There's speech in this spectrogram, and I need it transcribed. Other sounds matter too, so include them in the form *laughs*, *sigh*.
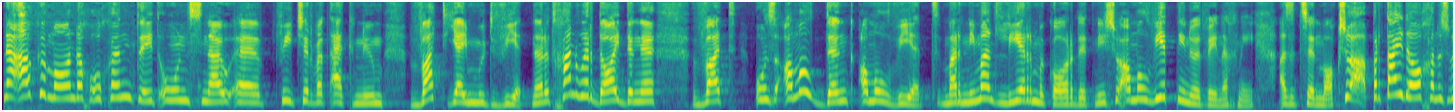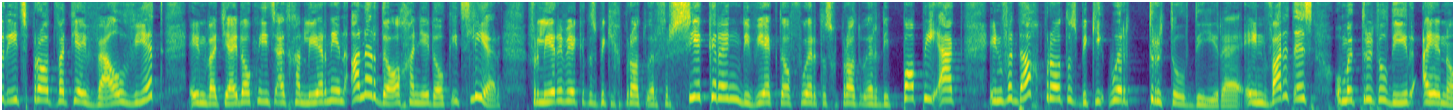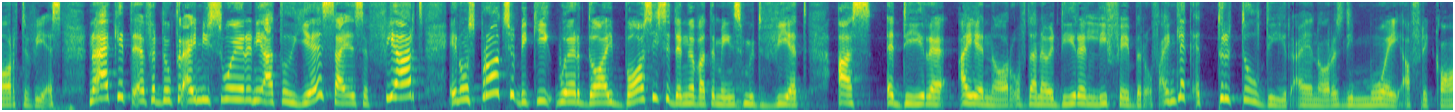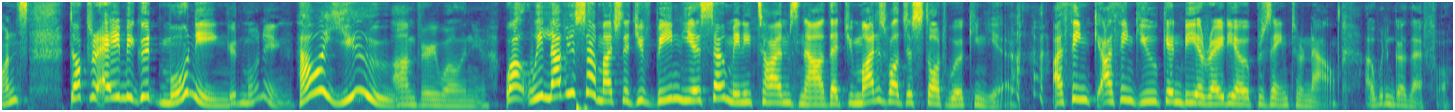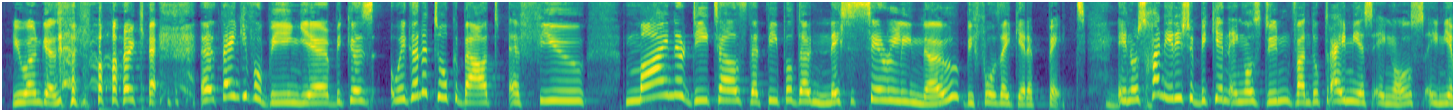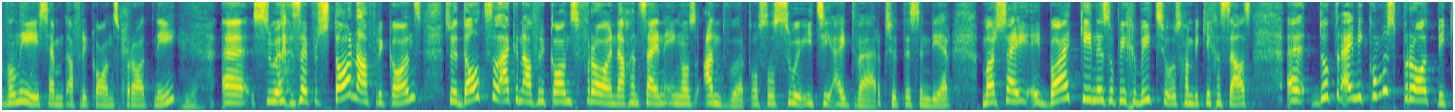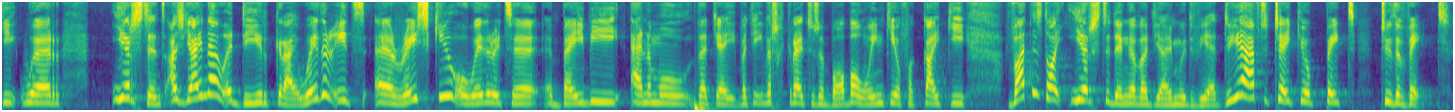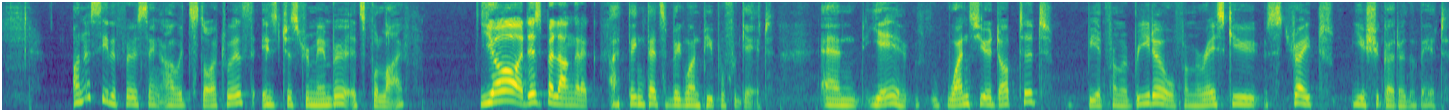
Nou elke maandagooggend het ons nou 'n feature wat ek noem wat jy moet weet. Nou dit gaan oor daai dinge wat ons almal dink almal weet, maar niemand leer mekaar dit nie. So almal weet nie noodwendig nie as dit sin maak. So party dae gaan ons oor iets praat wat jy wel weet en wat jy dalk nie iets uit gaan leer nie en ander dae gaan jy dalk iets leer. Verlede week het ons bietjie gepraat oor versekerings, die week daarvoor het ons gepraat oor die Poppy Act en vandag praat ons bietjie oor troeteldiere en wat dit is om 'n troeteldier eienaar te wees. Nou ek het uh, vir Dr. Amy Sawyer in die ateljee, sy is 'n veearts en ons praat so bietjie oor daai basiese dinge wat 'n mens moet weet as 'n diere eienaar of dan nou 'n diere liefhebber of eintlik 'n troeteldier eienaar is die mooi Afrikaans. Dr. Amy, good morning. Good morning. How are you? I'm very well in you. Well, we love you so much that you've been here so many times now that you might as well just start working here. *laughs* I think I think you can be a radio presenter now. I wouldn't go that far. You won't go that far. *laughs* Okay. Uh, thank you for being here because we're going to talk about a few minor details that people don't necessarily know before they get a pet. Hmm. En ons gaan hierdie so bietjie in Engels doen want Dr. Amy is Engels en jy wil nie hê sy moet Afrikaans praat nie. Nee. Uh so *laughs* sy verstaan Afrikaans. So dalk sal ek in Afrikaans vra en dan gaan sy in Engels antwoord. Ons sal so ietsie uitwerk so tussendeur. Maar sy het baie kennis op die gebied, so ons gaan bietjie gesels. Uh Dr. Amy, kom ons praat bietjie oor Eerstens, as jy nou 'n dier kry, whether it's a rescue or whether it's a, a baby animal dat jy wat jy iewers gekry het soos 'n baba hondjie of 'n katjie, wat is daai eerste dinge wat jy moet weet? Do you have to take your pet to the vet? Honestly, the first thing I would start with is just remember it's for life. Ja, dis belangrik. I think that's a big one people forget. And yeah, once you adopt it, be it from a breeder or from a rescue, straight you should go to the vet.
